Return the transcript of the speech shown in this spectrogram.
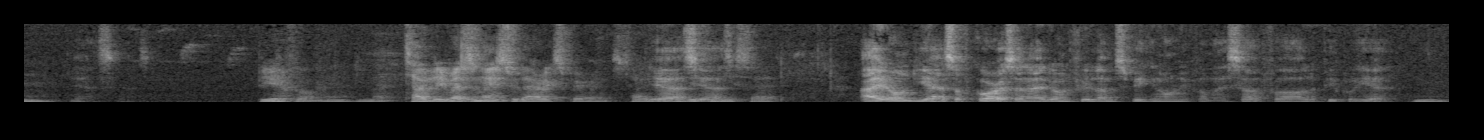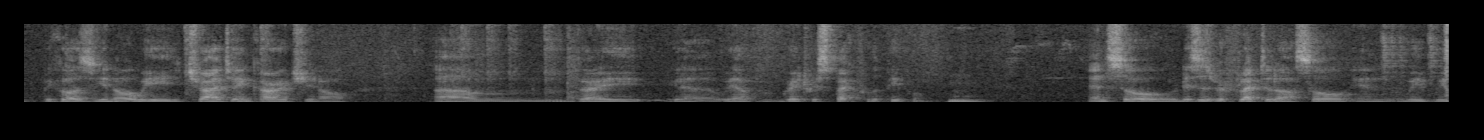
Mm. yes, yes Beautiful, yeah. That totally resonates with our experience. Totally, Yes, everything yes. you said. I don't yes of course and I don't feel I'm speaking only for myself for all the people here Mm. because you know we try to encourage you know um, very uh, we have great respect for the people Mm. And so this is reflected also in, we, we,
